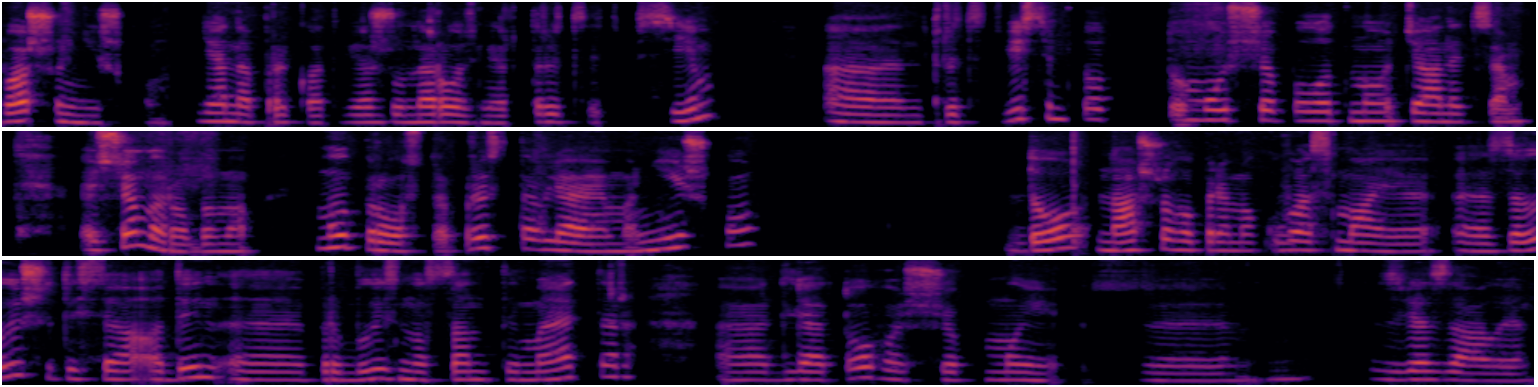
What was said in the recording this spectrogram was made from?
вашу ніжку. Я, наприклад, в'яжу на розмір 37, 38, е, тому що полотно тянеться. Е, що ми робимо? Ми просто приставляємо ніжку до нашого прямокутника. У вас має е, залишитися один е, приблизно сантиметр для того, щоб ми зв'язали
